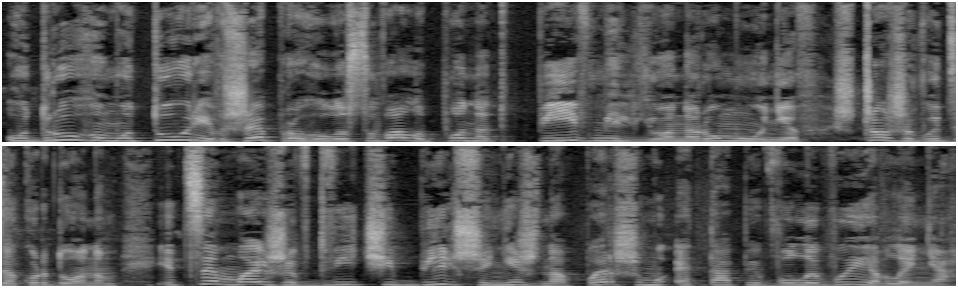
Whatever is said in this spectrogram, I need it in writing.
У другому турі вже проголосувало понад півмільйона румунів, що живуть за кордоном, і це майже вдвічі більше ніж на першому етапі волевиявлення.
